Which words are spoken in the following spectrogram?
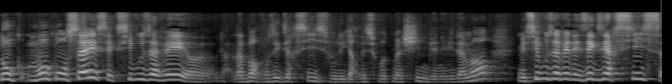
Donc mon conseil c'est que si vous avez euh, d'abord vos exercices, vous les gardez sur votre machine bien évidemment, mais si vous avez des exercices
